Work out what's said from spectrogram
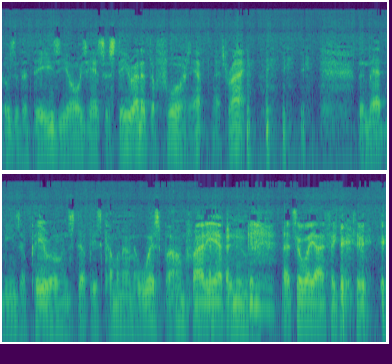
Those are the days he always has to stay right at the fort. Yep, that's right. then that means a payroll and stuff is coming on the westbound Friday afternoon. that's the way I figure it, too.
